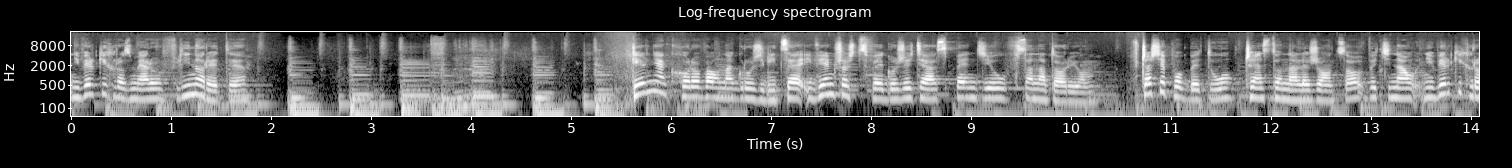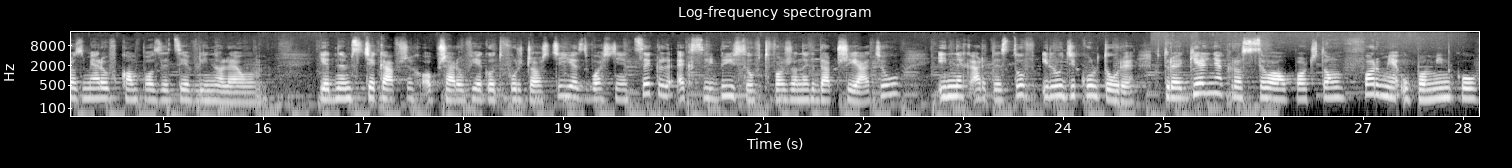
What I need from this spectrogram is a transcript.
niewielkich rozmiarów linoryty. Gielniak chorował na gruźlicę i większość swojego życia spędził w sanatorium. W czasie pobytu, często należąco, wycinał niewielkich rozmiarów kompozycje w linoleum. Jednym z ciekawszych obszarów jego twórczości jest właśnie cykl ekslibrisów tworzonych dla przyjaciół, innych artystów i ludzi kultury, które Gielniak rozsyłał pocztą w formie upominków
